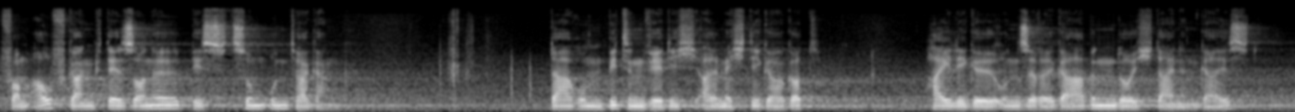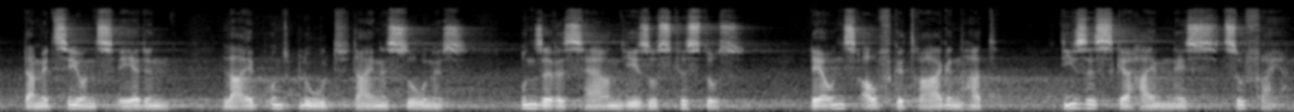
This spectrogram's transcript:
vom Aufgang der Sonne bis zum Untergang. Darum bitten wir dich, allmächtiger Gott, heilige unsere Gaben durch deinen Geist, damit sie uns werden, Leib und Blut deines Sohnes, unseres Herrn Jesus Christus, der uns aufgetragen hat, dieses Geheimnis zu feiern.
